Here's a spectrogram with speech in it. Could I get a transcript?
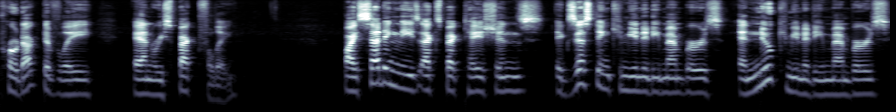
productively, and respectfully. By setting these expectations, existing community members and new community members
